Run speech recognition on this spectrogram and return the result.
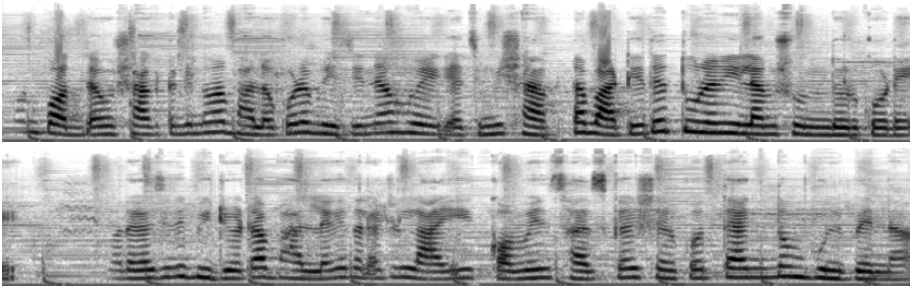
এখন পর দেখো, শাকটা কিন্তু আমার ভালো করে ভেজে নেওয়া হয়ে গেছে। আমি শাকটা বাটিতে তুলে নিলাম সুন্দর করে। তোমাদের কাছে যদি ভিডিওটা ভালো লাগে, তাহলে একটা লাইক কমেন্ট সাবস্ক্রাইব শেয়ার করতে একদম ভুলবে না।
